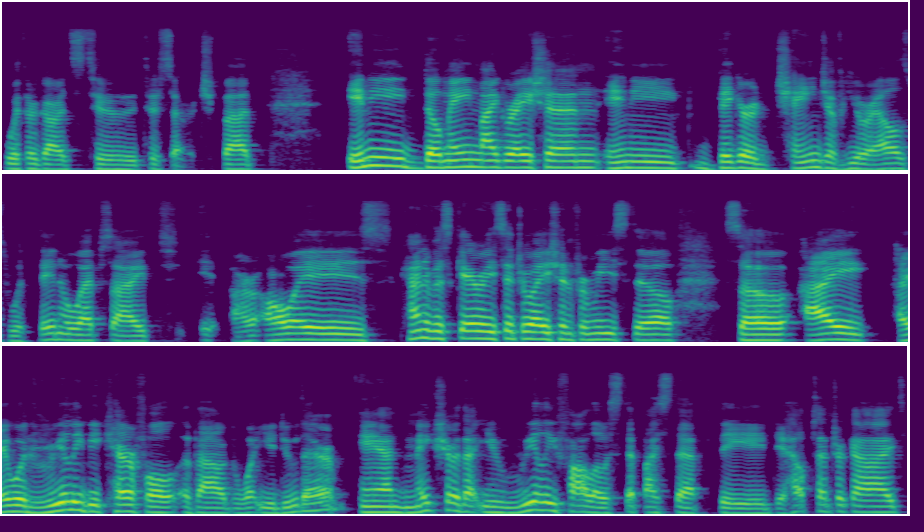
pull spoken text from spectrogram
with regards to, to search. But any domain migration, any bigger change of URLs within a website are always kind of a scary situation for me still. So I, I would really be careful about what you do there and make sure that you really follow step by step the, the Help Center guides.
